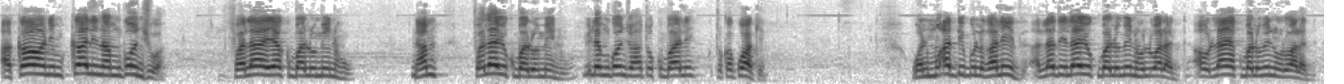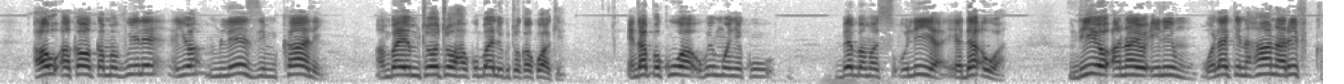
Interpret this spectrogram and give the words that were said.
akawa ni mkali na mgonjwa fala yakbalu minhu nam fala yukbalu minhu yule mgonjwa hatokubali kutoka kwake والمؤدب الغليظ الذي لا يقبل منه الولد au la yakbalu minhu alwalad au akawa kama vile hiyo mlezi mkali ambaye mtoto hakubali kutoka kwake. Endapo kuwa huyu mwenye kubeba masulia ya da'wa ndiyo anayo elimu walakin hana rifqa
